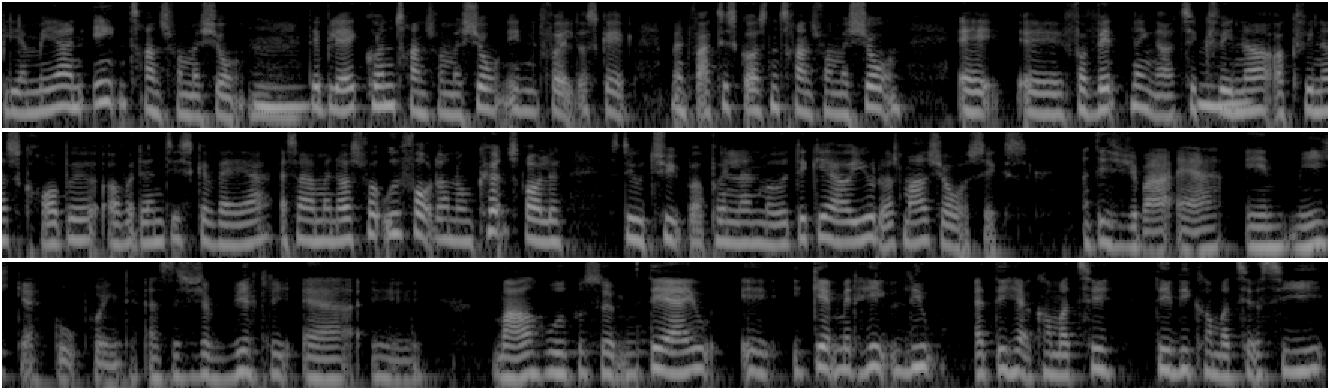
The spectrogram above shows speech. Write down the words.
bliver mere end en transformation. Mm. Det bliver ikke kun en transformation i et forældreskab, men faktisk også en transformation af øh, forventninger til Mhm. kvinder og kvinders kroppe, og hvordan de skal være. Altså at man også får udfordret nogle kønsrollestereotyper på en eller anden måde. Det giver jo også meget sjov sex. Og det synes jeg bare er en mega god pointe. Altså det synes jeg virkelig er øh, meget hoved på sømmen. Det er jo øh, igennem et helt liv, at det her kommer til, det vi kommer til at sige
